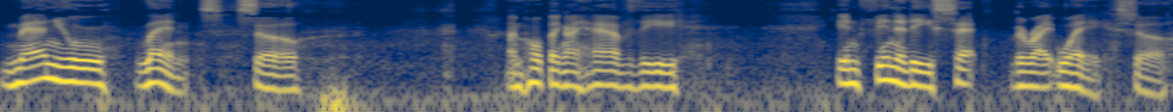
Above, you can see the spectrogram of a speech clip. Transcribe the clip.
manual lens, so I'm hoping I have the infinity set the right way, so.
